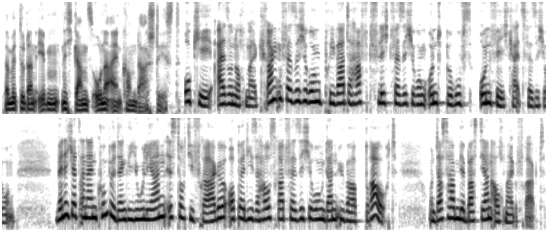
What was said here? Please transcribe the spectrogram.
damit du dann eben nicht ganz ohne Einkommen dastehst. Okay, also nochmal Krankenversicherung, private Haftpflichtversicherung und Berufsunfähigkeitsversicherung. Wenn ich jetzt an einen Kumpel denke, Julian, ist doch die Frage, ob er diese Hausratversicherung dann überhaupt braucht. Und das haben wir Bastian auch mal gefragt.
